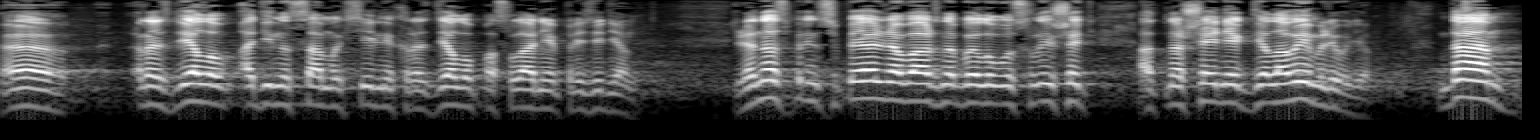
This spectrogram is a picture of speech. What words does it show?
э, разделов, один из самых сильных разделов послания президента. Для нас принципиально важно было услышать отношение к деловым людям. Да,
